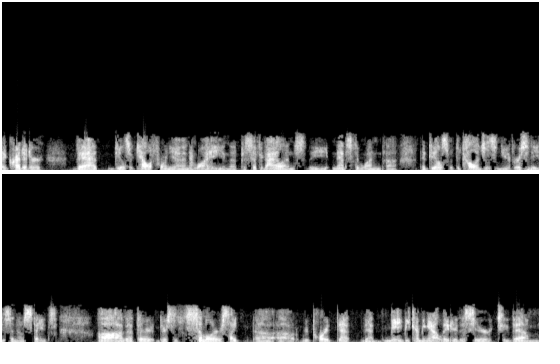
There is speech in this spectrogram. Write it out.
accreditor, that deals with California and Hawaii and the Pacific Islands. The, that's the one uh, that deals with the colleges and universities in those states. Uh, that there, there's a similar site uh, uh, report that, that may be coming out later this year to them.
